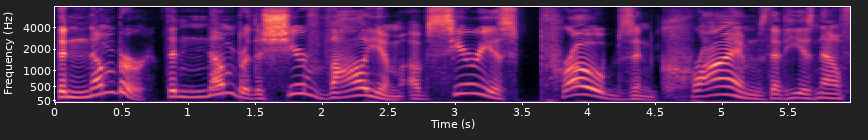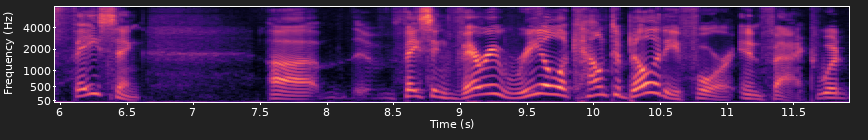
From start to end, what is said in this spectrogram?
The number, the number, the sheer volume of serious probes and crimes that he is now facing, uh, facing very real accountability for, in fact, would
